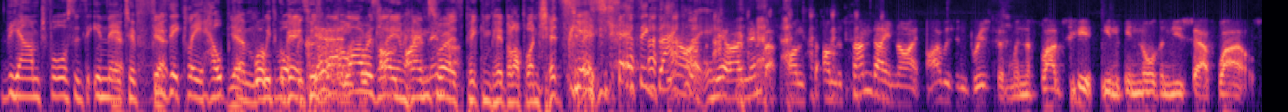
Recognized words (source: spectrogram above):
the armed forces in there Yeah, to yeah. physically help Yeah. them Well, with what okay, was because going Yeah, why, on. why was Liam Hemsworth picking people up on jet skis? Yes, yes, exactly. yeah, I remember on on the Sunday night I was in Brisbane when the floods hit in, in northern New South Wales.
